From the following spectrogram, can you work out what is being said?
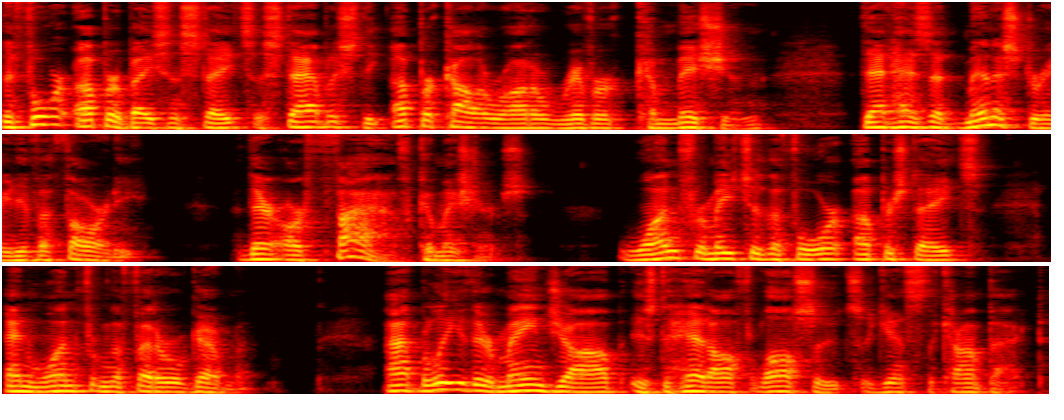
The four upper basin states established the Upper Colorado River Commission that has administrative authority. There are five commissioners, one from each of the four upper states and one from the federal government. I believe their main job is to head off lawsuits against the compact.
